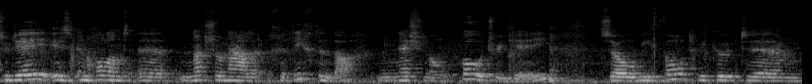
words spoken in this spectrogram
today is in Holland uh, Nationale Gedichtendag, National Poetry Day. So we thought we could um,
